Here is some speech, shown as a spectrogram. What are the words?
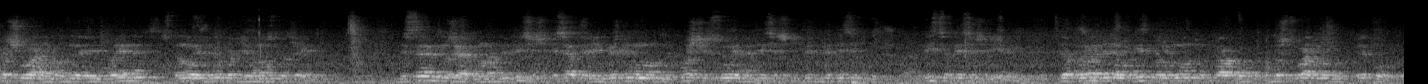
харчування однієї тварини становить рубль 93. Місцевим бюджетом на 2010 рік виділено коштів 2000 200 тисяч гривень для проведення робіт по ремонту та облаштуванню притулку.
